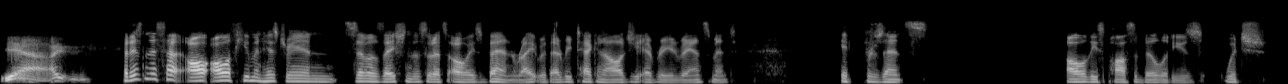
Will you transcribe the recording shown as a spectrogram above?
yeah. I, but isn't this all, all of human history and civilization? This is what it's always been, right? With every technology, every advancement, it presents all of these possibilities, which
